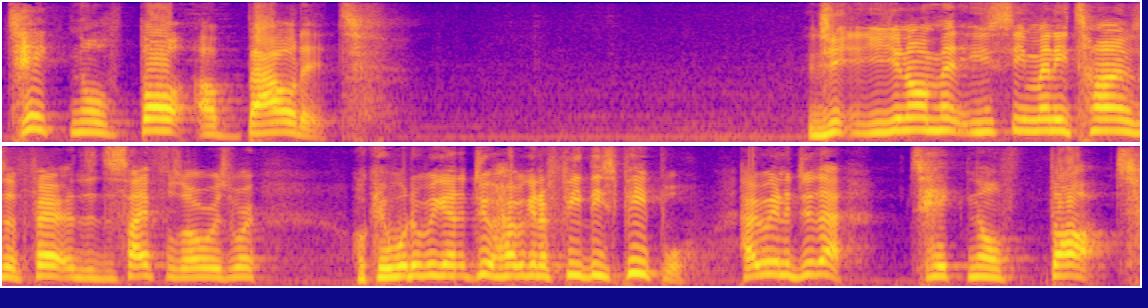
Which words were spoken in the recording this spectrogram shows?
Take no thought about it. You know, you see many times the, the disciples always were, okay, what are we going to do? How are we going to feed these people? How are we going to do that? Take no thought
